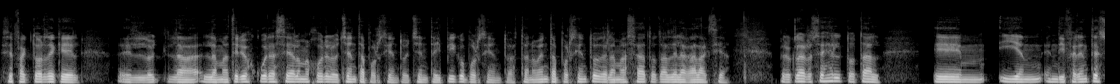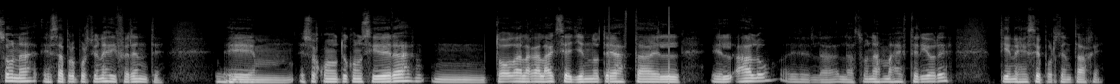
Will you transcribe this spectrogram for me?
ese factor de que el, la, materia oscura sea a lo mejor el 80%, 80 y pico por ciento, hasta 90% de la masa total de la galaxia. Pero claro, ese es el total. Em, y en, diferentes zonas esa proporción es diferente. Em, eso es cuando tú consideras mm, toda la galaxia yéndote hasta el, el halo, eh, las zonas más exteriores, tienes ese porcentaje.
